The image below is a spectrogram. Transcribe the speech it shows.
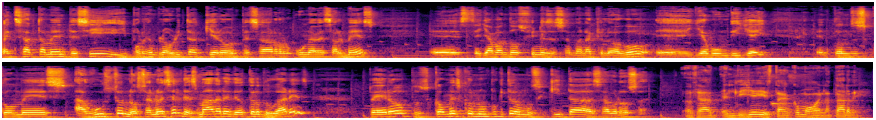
Exactamente, sí, y por ejemplo ahorita quiero empezar una vez al mes, este, ya van dos fines de semana que lo hago, eh, llevo un DJ, entonces comes a gusto, no, o sea, no es el desmadre de otros lugares, pero pues comes con un poquito de musiquita sabrosa. O sea, el DJ está como en la tarde.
